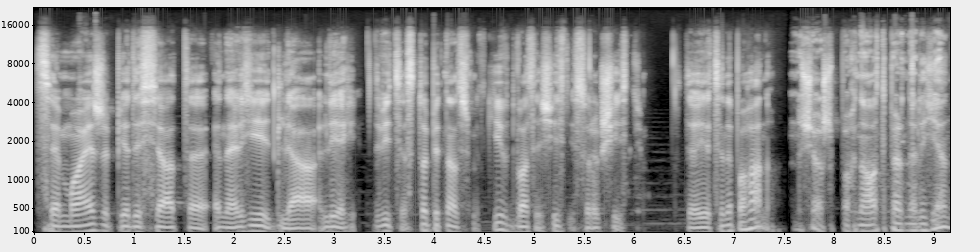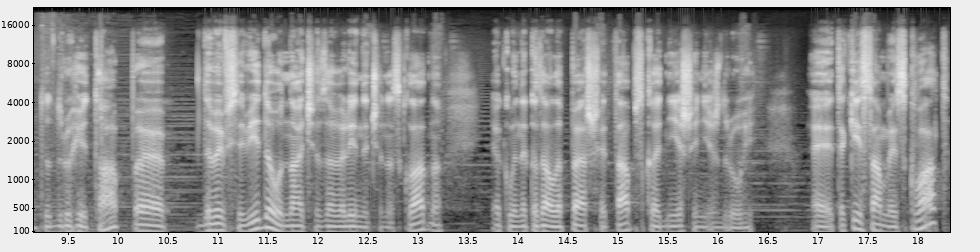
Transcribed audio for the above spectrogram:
Це майже 50 енергії для Легі. Дивіться, 115 шматків, 26 і 46. Здається, непогано. Ну що ж, погнали тепер на легенду, другий етап. Дивився відео, наче взагалі нічого не складно. Як ви не казали, перший етап складніший, ніж другий. Е, такий самий сквад,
